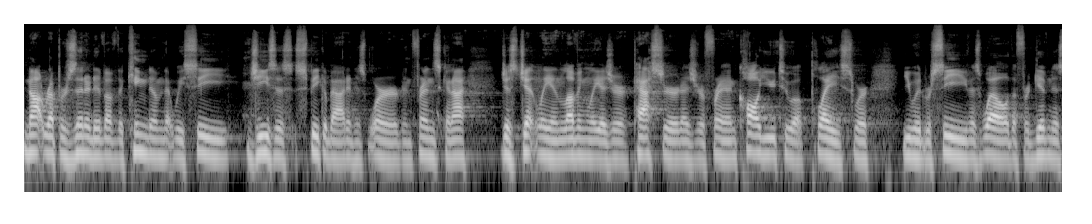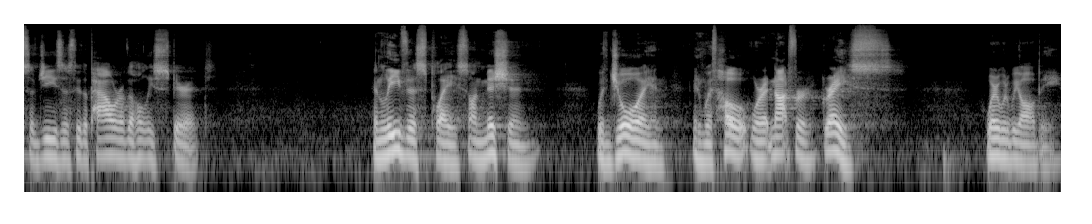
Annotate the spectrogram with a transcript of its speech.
not representative of the kingdom that we see Jesus speak about in his word. And friends, can I just gently and lovingly, as your pastor and as your friend, call you to a place where you would receive as well the forgiveness of Jesus through the power of the Holy Spirit. And leave this place on mission with joy and, and with hope. Were it not for grace, where would we all be?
